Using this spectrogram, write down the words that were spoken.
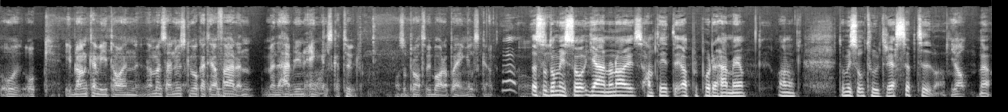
Och, och ibland kan vi ta en, ja men så här, nu ska vi åka till affären, men det här blir en engelska tur. Och så pratar vi bara på engelska. Alltså de är så, hjärnorna är samtidigt, apropå det här med, de är så otroligt receptiva. Ja. Ja.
